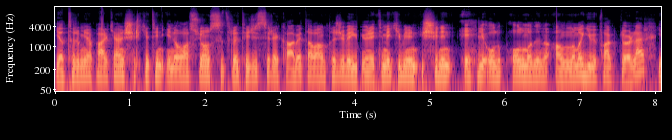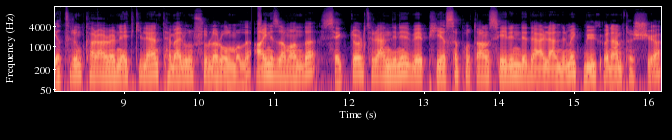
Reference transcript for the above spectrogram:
Yatırım yaparken şirketin inovasyon stratejisi, rekabet avantajı ve yönetim ekibinin işinin ehli olup olmadığını anlama gibi faktörler yatırım kararlarını etkileyen temel unsurlar olmalı. Aynı zamanda sektör trendini ve piyasa potansiyelini de değerlendirmek büyük önem taşıyor.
